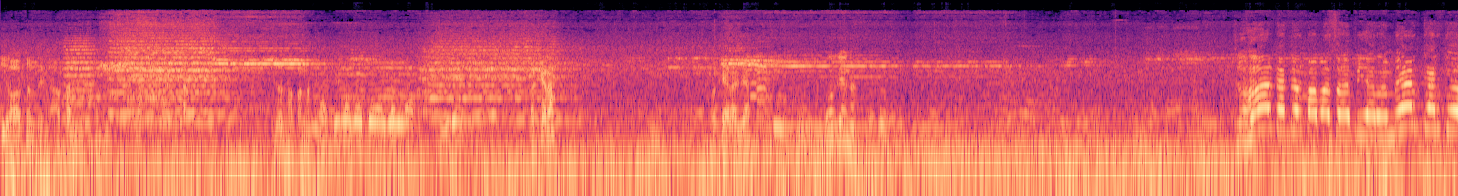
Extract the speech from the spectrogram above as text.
ఈ అవతల రండి, అవతల రండి. జోసఫ్ అన్న ఓకేనా? ఓకే రాజా ఓకేనా? జోహార్ డాక్టర్ బాబాసాహెబ్ బిఆర్ అంబేద్కర్కు.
